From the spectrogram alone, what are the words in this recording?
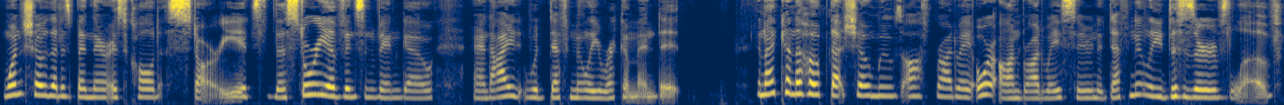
One show that has been there is called Starry. It's the story of Vincent van Gogh, and I would definitely recommend it. And I kind of hope that show moves off Broadway or on Broadway soon. It definitely deserves love.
